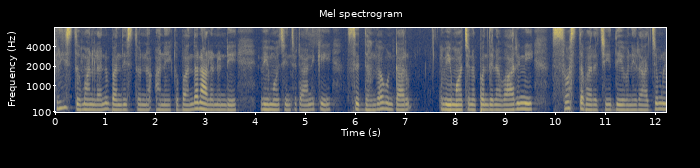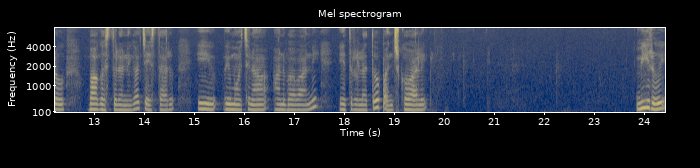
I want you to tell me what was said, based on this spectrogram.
క్రీస్తు మనలను బంధిస్తున్న అనేక బంధనాల నుండి విమోచించటానికి సిద్ధంగా ఉంటారు. విమోచన పొందిన వారిని స్వస్థపరచి దేవుని రాజ్యంలో భాగస్థులనుగా చేస్తారు. ఈ విమోచన అనుభవాన్ని ఇతరులతో పంచుకోవాలి. మీరు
